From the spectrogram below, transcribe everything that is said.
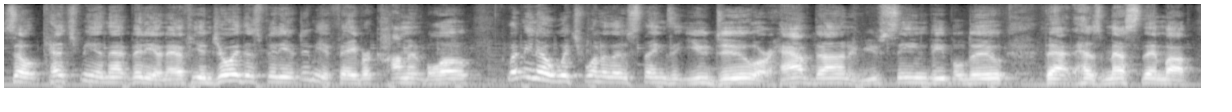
so catch me in that video. Now if you enjoyed this video do me a favor comment below. Let me know which one of those things that you do or have done or you've seen people do that has messed them up.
